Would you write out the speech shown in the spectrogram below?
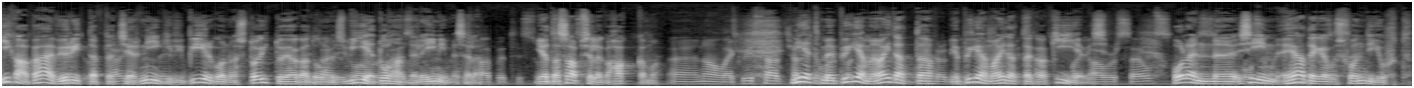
iga päev üritab ta Tšernigivi piirkonnas toitu jagada umbes viie tuhandele inimesele ja ta saab sellega hakkama. nii et me püüame aidata ja püüame aidata ka Kiievis. olen siin heategevusfondi juht.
